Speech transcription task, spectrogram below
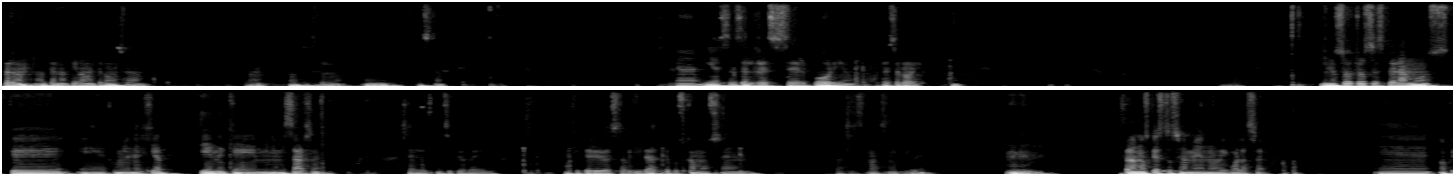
perdón, alternativamente vamos a, perdón, vamos a hacerlo. Y este es el reservorio, reservorio. Y nosotros esperamos que, eh, como la energía tiene que minimizarse, es el principio de criterio de estabilidad que buscamos en Esperamos que esto sea menor o igual a cero. Eh, ok,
